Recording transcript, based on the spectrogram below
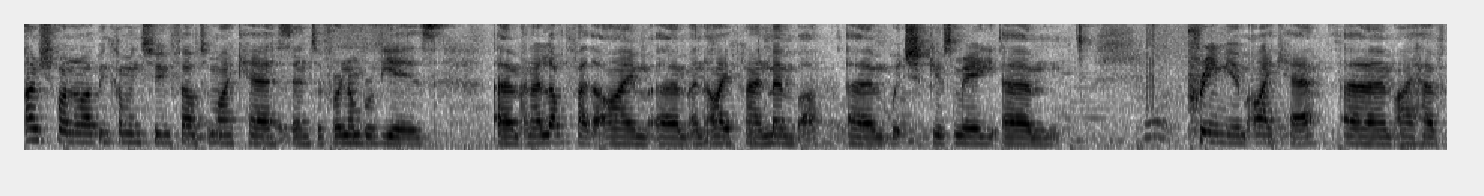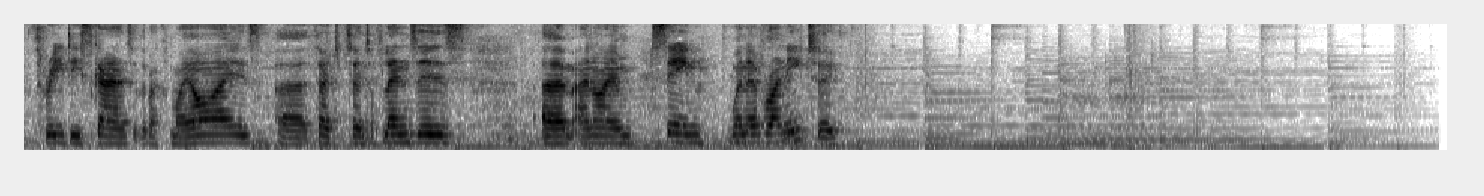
I'm Siobhan and I've been coming to Feltham Eye Care Centre for a number of years um, and I love the fact that I'm um, an Eyeplan member um, which gives me um, premium eye care. Um, I have 3D scans at the back of my eyes, 30% uh, off lenses um, and I am seen whenever I need to.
